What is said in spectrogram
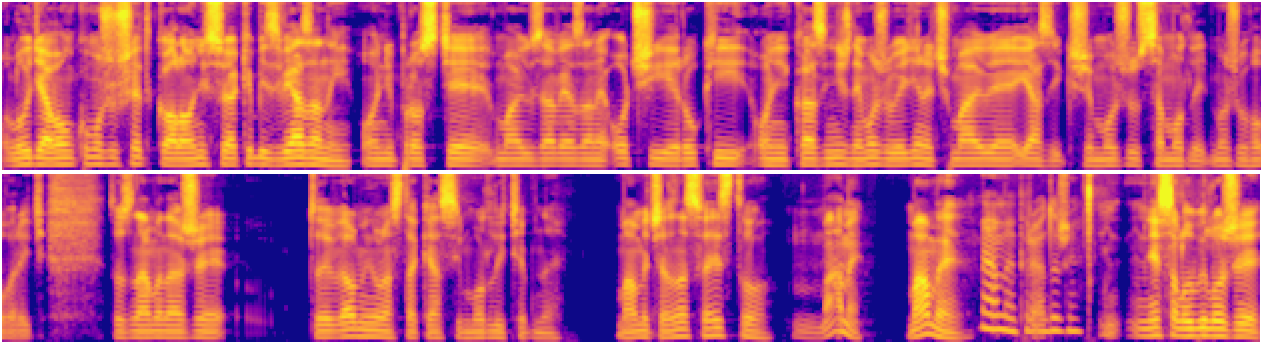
ľudia vonku môžu všetko, ale oni sú akéby zviazaní. Oni proste majú zaviazané oči, ruky, oni kvázi nič nemôžu, jediné čo majú je jazyk, že môžu sa modliť, môžu hovoriť. To znamená, že to je veľmi u nás také asi modlitebné. Máme čas na svedectvo? Máme. Máme. Máme, pravdu, že? Mne sa ľúbilo, že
